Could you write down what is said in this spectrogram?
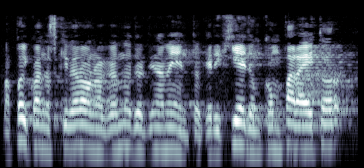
ma poi quando scriverò un ordinamento di ordinamento che richiede un comparator,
